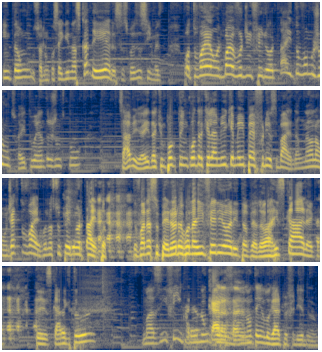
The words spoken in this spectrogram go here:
Então, só não consegue ir nas cadeiras, essas coisas assim. Mas, pô, tu vai aonde? Bah, eu vou de inferior. Tá, então vamos junto. Aí tu entra junto com, Sabe? Aí daqui um pouco tu encontra aquele amigo que é meio pé frio. Você vai, não, não, onde é que tu vai? Eu vou na superior, tá? Então, tu vai na superior, eu vou na inferior, então, Pedro. Arriscar, né? Tem os caras que tu. Mas enfim, cara, eu não, cara, tenho, sabe... eu não tenho lugar preferido, não.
